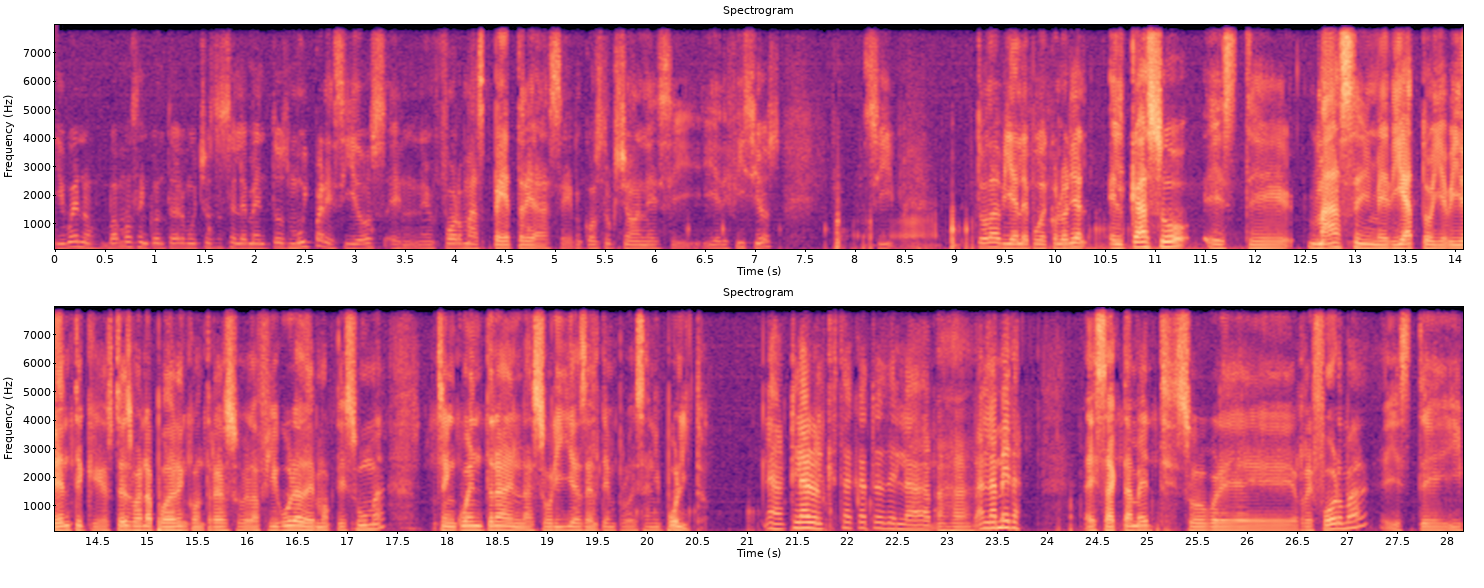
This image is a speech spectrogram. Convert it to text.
y bueno, vamos a encontrar muchos de esos elementos muy parecidos en, en formas pétreas, en construcciones y, y, edificios. Sí, todavía en la época colonial. El caso este, más inmediato y evidente que ustedes van a poder encontrar sobre la figura de Moctezuma se encuentra en las orillas del templo de San Hipólito. Ah, claro, el que está acá atrás de la Ajá. Alameda. Exactamente, sobre Reforma este, y,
